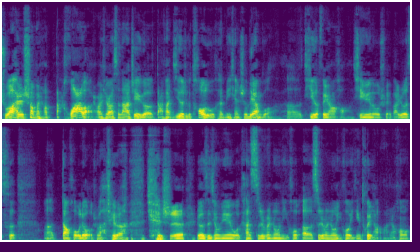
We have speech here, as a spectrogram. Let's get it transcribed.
主要还是上半场打花了，而且阿森纳这个打反击的这个套路很明显是练过了，呃，踢得非常好，行云流水，把热刺，呃，当猴溜是吧？这个确实，热刺球迷我看四十分钟以后，呃，四十分钟以后已经退场了。然后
